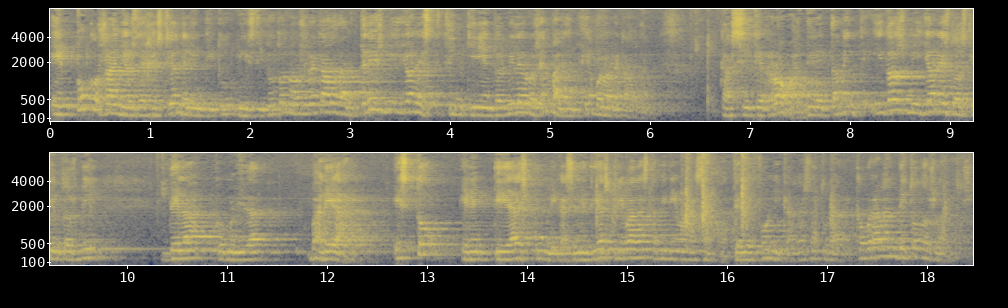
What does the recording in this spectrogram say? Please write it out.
En pocos años de gestión del Instituto, Instituto NOS recaudan 3.500.000 euros en Valencia, bueno, recaudan, casi que roban directamente, y 2.200.000 de la comunidad balear. Esto en entidades públicas, en entidades privadas también iban a saco, telefónica, gas natural, cobraban de todos lados.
